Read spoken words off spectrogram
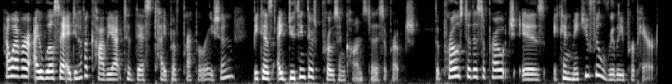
However, I will say I do have a caveat to this type of preparation because I do think there's pros and cons to this approach. The pros to this approach is it can make you feel really prepared.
